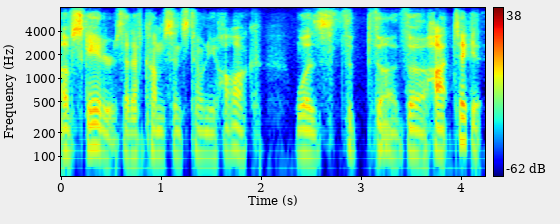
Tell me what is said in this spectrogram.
of skaters that have come since Tony Hawk was the the, the hot ticket.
